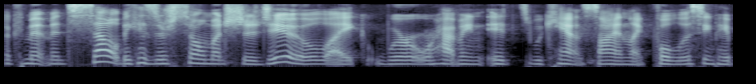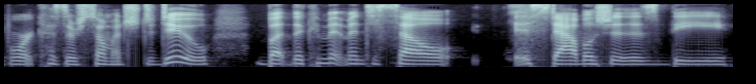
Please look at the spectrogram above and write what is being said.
a commitment to sell because there's so much to do. Like we're we're having it's we can't sign like full listing paperwork because there's so much to do, but the commitment to sell establishes the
